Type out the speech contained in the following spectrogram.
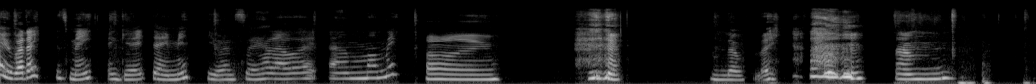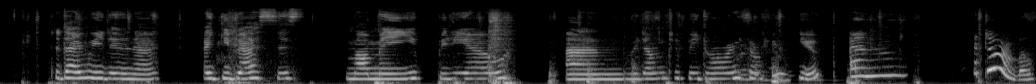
Hi everybody, it's me, again, Damien. You want to say hello, um, mummy? Hi. Lovely. um, today we're doing a Eggie versus mummy video, and we're going to be drawing something cute and adorable.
